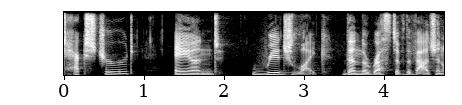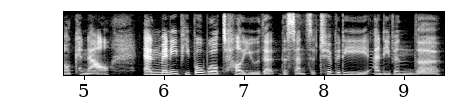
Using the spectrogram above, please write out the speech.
textured and ridge like than the rest of the vaginal canal. And many people will tell you that the sensitivity and even the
